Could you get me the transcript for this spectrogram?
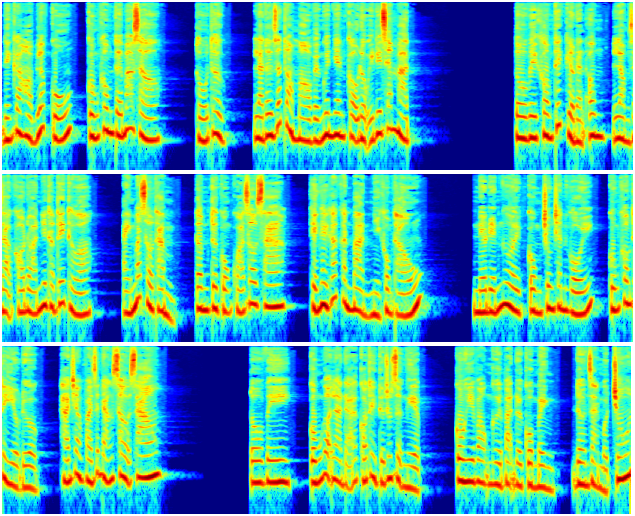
đến cả họp lớp cũ cũng không tới bao giờ. Thú thực là tôi rất tò mò về nguyên nhân cậu đồng ý đi xem mặt. Tô Vi không thích kiểu đàn ông lòng dạ khó đoán như thầm tê thừa. Ánh mắt sâu thẳm, tâm tư cũng quá sâu xa, khiến người khác căn bản nhìn không thấu. Nếu đến người cùng chung chăn gối cũng không thể hiểu được, hắn chẳng phải rất đáng sợ sao? Tô Vi cũng gọi là đã có thành tựu trong sự nghiệp. Cô hy vọng người bạn đời của mình đơn giản một chút.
